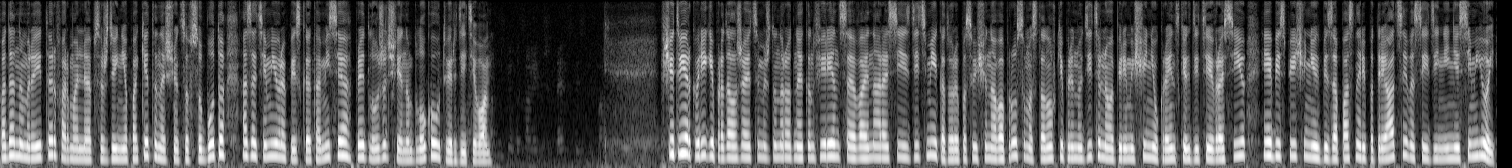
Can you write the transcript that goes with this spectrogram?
По данным Рейтер, формальное обсуждение пакета начнется в субботу, а затем Европейская комиссия предложит членам блока утвердить его. В четверг в Риге продолжается международная конференция «Война России с детьми», которая посвящена вопросам остановки принудительного перемещения украинских детей в Россию и обеспечению их безопасной репатриации и воссоединения с семьей.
